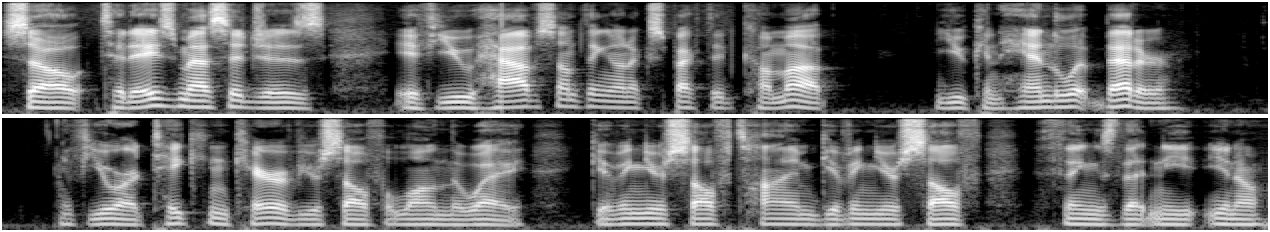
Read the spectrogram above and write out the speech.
So today's message is if you have something unexpected come up, you can handle it better if you are taking care of yourself along the way giving yourself time, giving yourself things that need, you know,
